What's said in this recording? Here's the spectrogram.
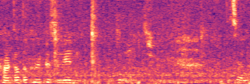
হ্যাঁ ততক্ষণ একটু শুয়ে নি। তো চলো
